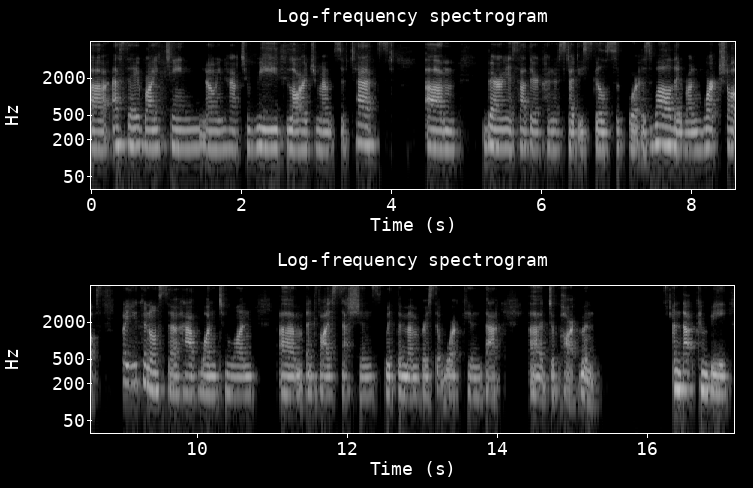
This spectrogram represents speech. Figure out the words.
uh, essay writing, knowing how to read large amounts of text, um, various other kind of study skills support as well. They run workshops, but you can also have one-to-one -one, um, advice sessions with the members that work in that uh, department. And that can be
